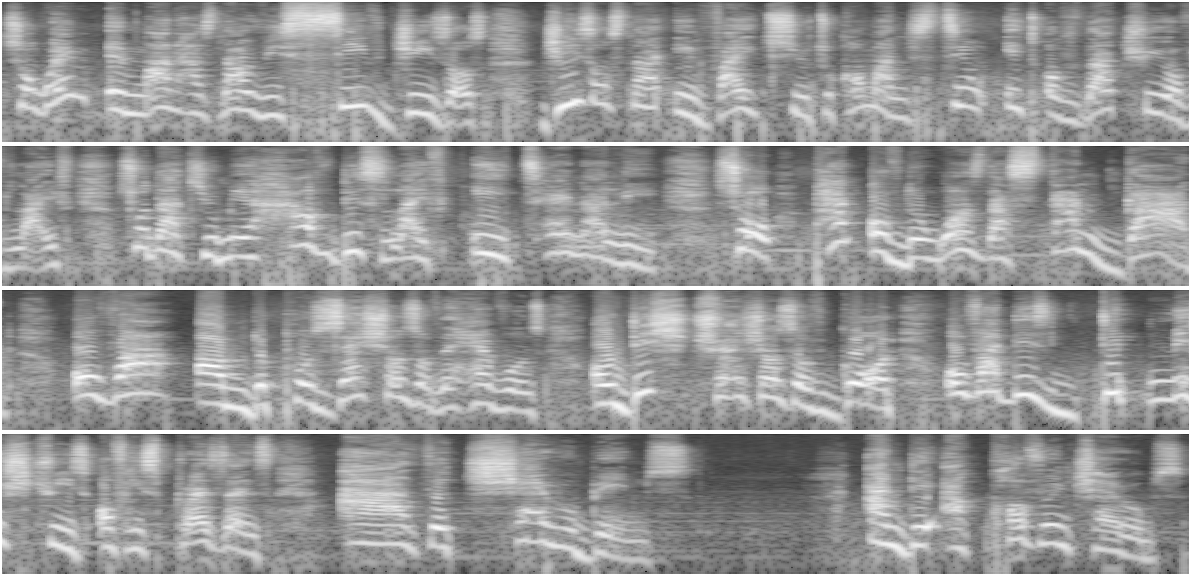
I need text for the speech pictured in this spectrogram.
So when a man has now received Jesus, Jesus now invites you to come and still eat of that tree of life so that you may have this life eternally. So, part of the ones that stand guard over um, the possessions of the heavens, or these treasures of God, over these deep mysteries of His presence, are the cherubims. And they are covering cherubs,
